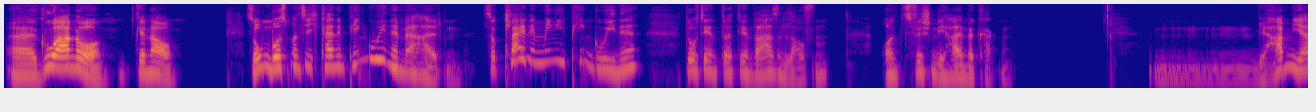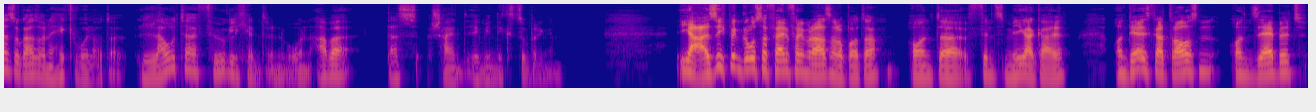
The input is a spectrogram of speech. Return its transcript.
Äh, Guano, genau. So muss man sich keine Pinguine mehr halten. So kleine Mini-Pinguine durch den, durch den Rasen laufen und zwischen die Halme kacken. Hm, wir haben ja sogar so eine Hecke, wo lauter, lauter Vögelchen drin wohnen, aber das scheint irgendwie nichts zu bringen. Ja, also ich bin großer Fan von dem Rasenroboter und äh, finde es mega geil. Und der ist gerade draußen und säbelt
